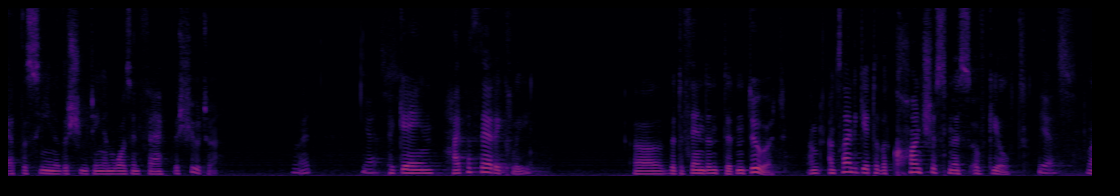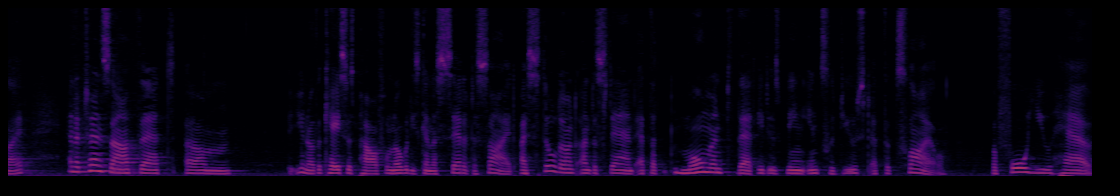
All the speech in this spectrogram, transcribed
at the scene of the shooting and was in fact the shooter. Right? yes. Again, hypothetically, uh, the defendant didn't do it. I'm, I'm trying to get to the consciousness of guilt, Yes. right? And it turns out that, um, you know, the case is powerful. Nobody's going to set it aside. I still don't understand at the moment that it is being introduced at the trial, before you have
